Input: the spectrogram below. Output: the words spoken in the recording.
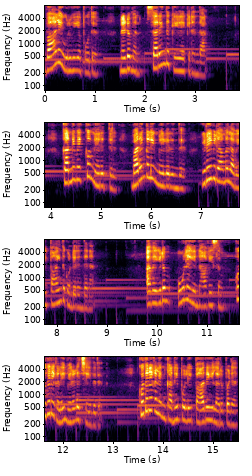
வாளை உருவிய போது நெடுமன் சரிந்து கீழே கிடந்தான். கண்ணிமைக்கும் நேரத்தில் மரங்களின் மேலிருந்து இடைவிடாமல் அவை பாய்ந்து கொண்டிருந்தன. அவையிடம் ஊலையின் ஆவேசம் குதிரைகளை மிரளச் செய்தது. குதிரைகளின் கனைப்பொலி பாதையில் அறுபட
